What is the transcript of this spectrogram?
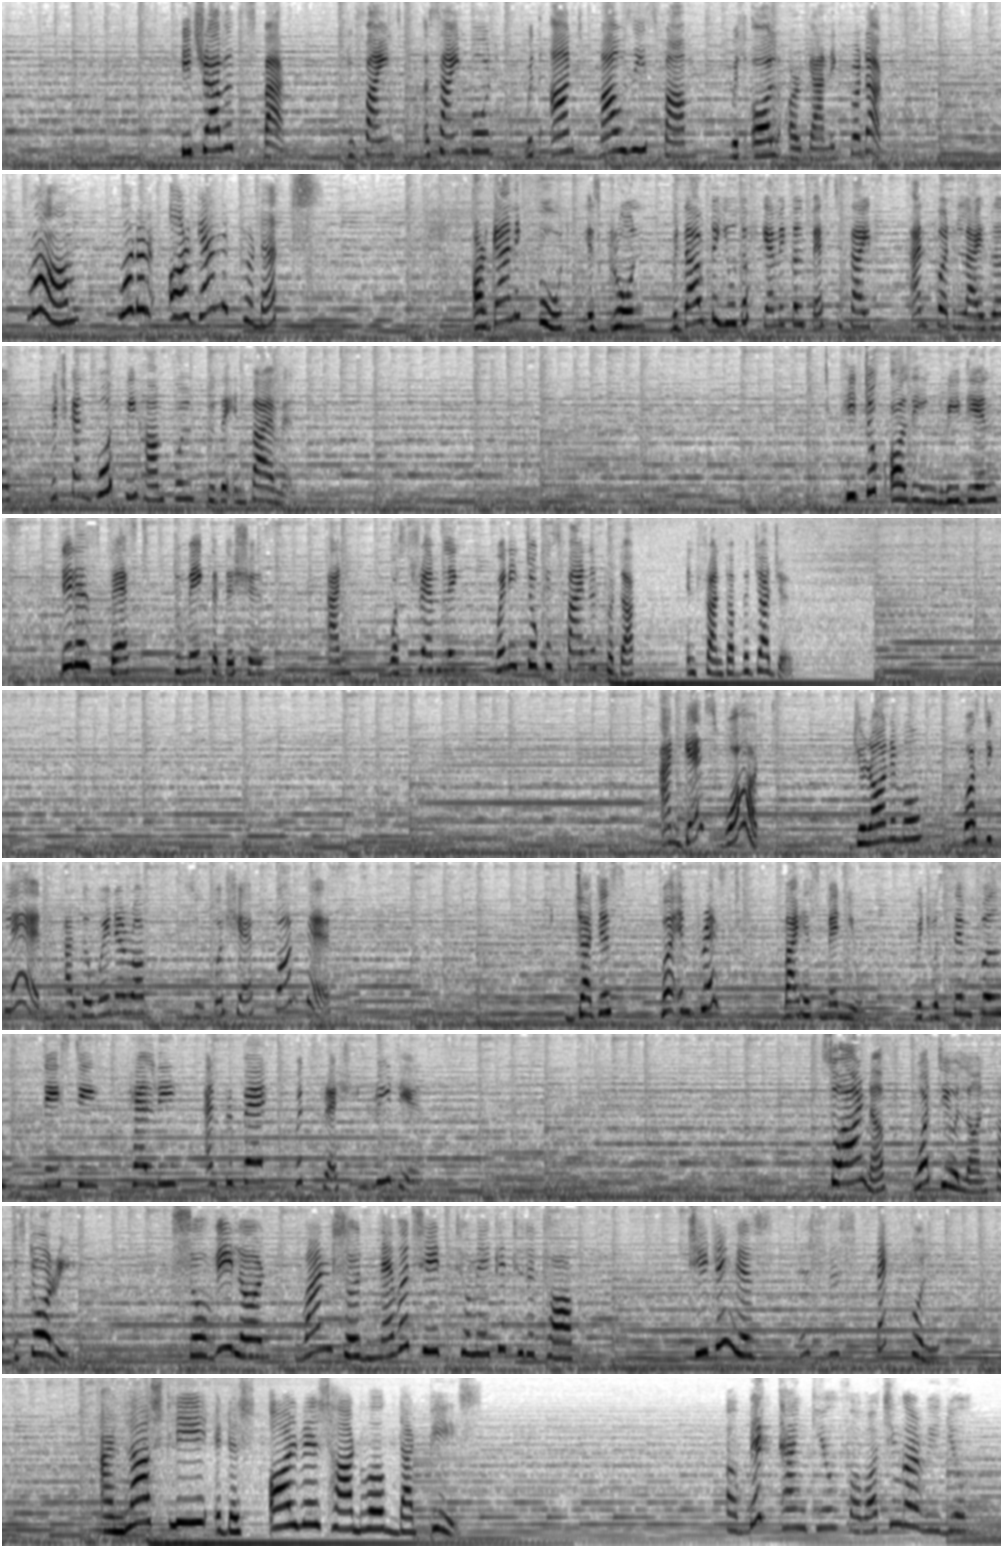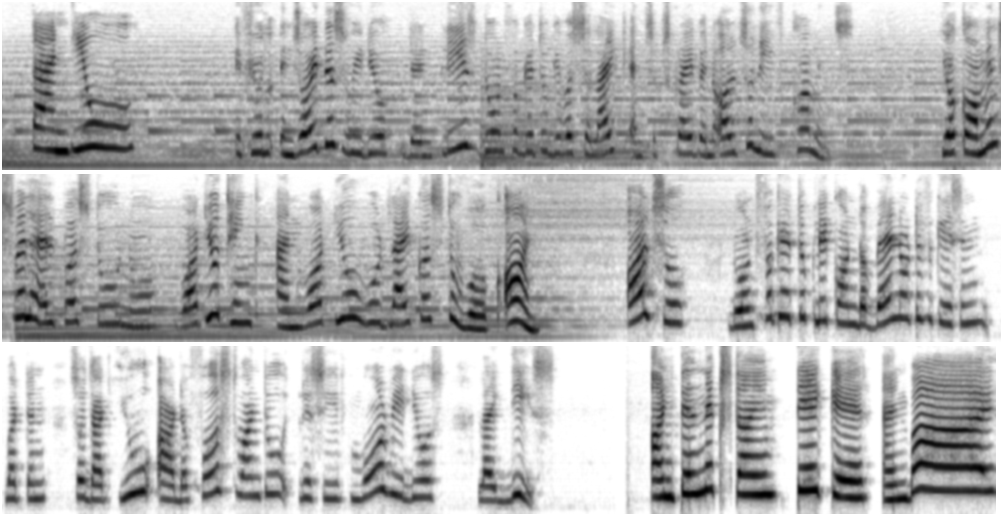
He travels back to find a signboard with Aunt Mousie's farm with all organic products. Mom, what are organic products? Organic food is grown without the use of chemical pesticides and fertilizers, which can both be harmful to the environment. He took all the ingredients, did his best to make the dishes, and was trembling when he took his final product in front of the judges. And guess what? Geronimo was declared as the winner of Super Chef contest. Judges were impressed by his menu, which was simple, tasty, healthy, and prepared with fresh ingredients. So, Arnav, what do you learn from the story? So we learned one should never cheat to make it to the top. Cheating is disrespectful. And lastly, it is always hard work that pays. A big thank you for watching our video. Thank you. If you enjoyed this video, then please don't forget to give us a like and subscribe and also leave comments. Your comments will help us to know what you think and what you would like us to work on. Also, don't forget to click on the bell notification button so that you are the first one to receive more videos like these. Until next time, take care and bye.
